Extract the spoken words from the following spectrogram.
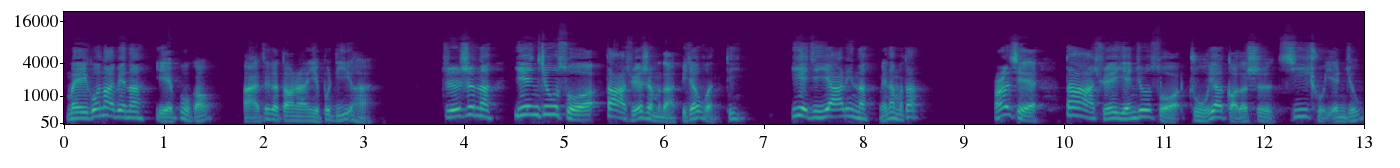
美国那边呢也不高啊，这个当然也不低哈，只是呢研究所、大学什么的比较稳定，业绩压力呢没那么大，而且大学研究所主要搞的是基础研究，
